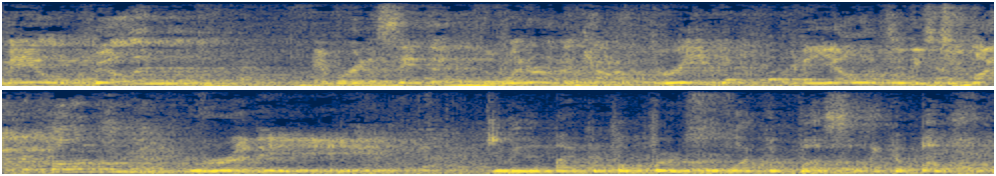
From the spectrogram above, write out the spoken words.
male villain, and we're going to say the, the winner on the count of three. We're going to yell into these two microphones. Ready. Give me the microphone first, like a bus, like a bus.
